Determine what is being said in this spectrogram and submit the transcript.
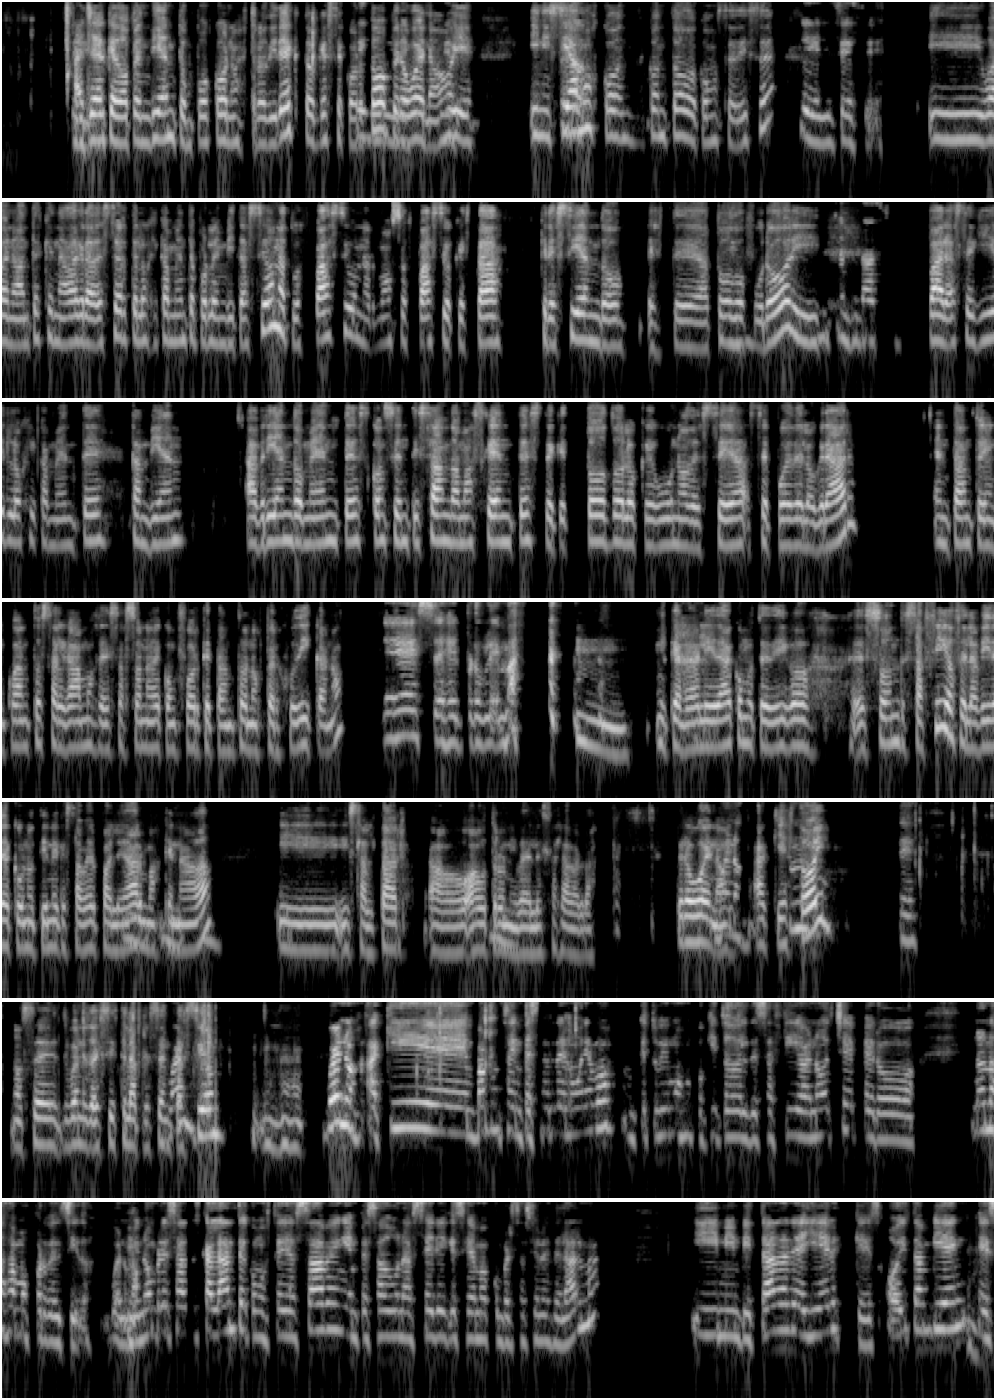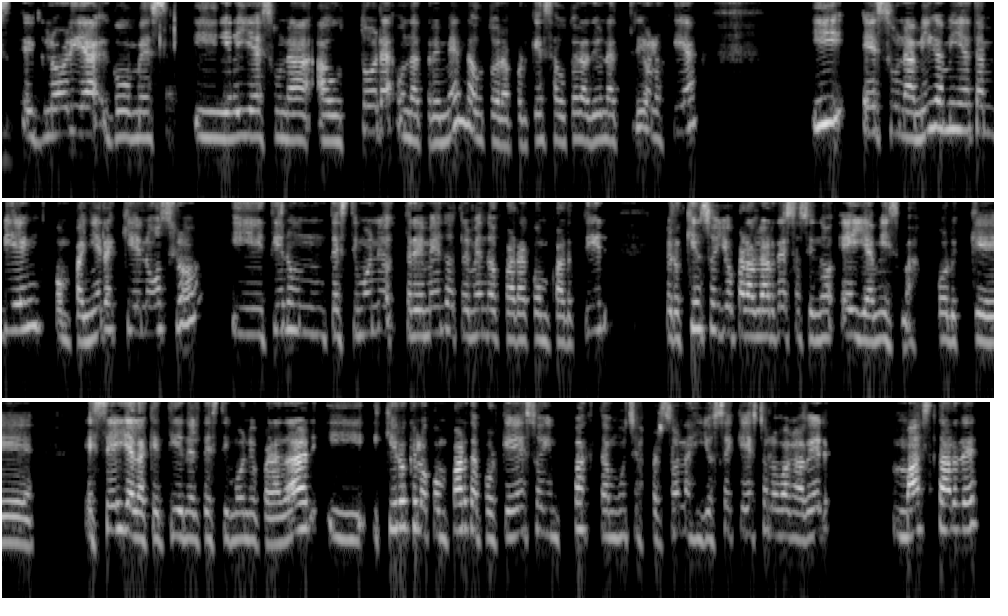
Ayer quedó pendiente un poco nuestro directo que se cortó, pero bueno, hoy iniciamos con, con todo, ¿cómo se dice? Sí, sí, sí. Y bueno, antes que nada agradecerte lógicamente por la invitación a tu espacio, un hermoso espacio que está creciendo este, a todo furor y para seguir lógicamente también abriendo mentes, concientizando a más gentes de que todo lo que uno desea se puede lograr en tanto y en cuanto salgamos de esa zona de confort que tanto nos perjudica, ¿no? Ese es el problema. Mm. Y que en realidad, como te digo, son desafíos de la vida que uno tiene que saber palear más que nada y, saltar a, otro nivel, esa es la verdad. Pero bueno, aquí estoy. No sé, bueno, ya hiciste la presentación. Bueno, aquí eh, vamos a empezar de nuevo, aunque tuvimos un poquito del desafío anoche, pero no nos damos por vencidos. Bueno, mi nombre es Ana Escalante, como ustedes ya saben, he empezado una serie que se llama Conversaciones del Alma. Y mi invitada de ayer, que es hoy también, es eh, Gloria Gómez y ella es una autora, una tremenda autora, porque es autora de una trilogía y es una amiga mía también, compañera aquí en Oslo y tiene un testimonio tremendo, tremendo para compartir. Pero ¿quién soy yo para hablar de eso sino ella misma? Porque es ella la que tiene el testimonio para dar y, quiero que lo comparta porque eso impacta a muchas personas y yo sé que esto lo van a ver más tarde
